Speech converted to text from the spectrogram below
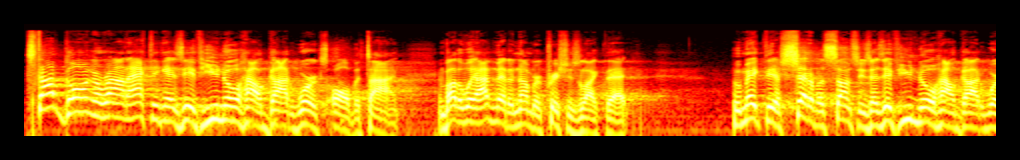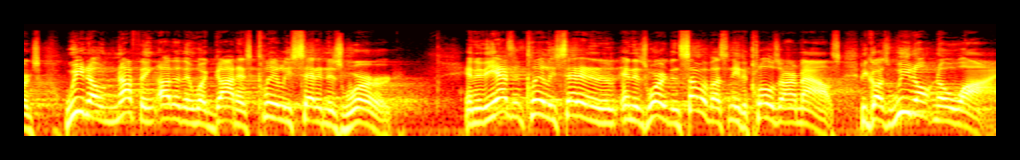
Stop going around acting as if you know how God works all the time. And by the way, I've met a number of Christians like that who make their set of assumptions as if you know how God works. We know nothing other than what God has clearly said in His Word. And if He hasn't clearly said it in His Word, then some of us need to close our mouths because we don't know why.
